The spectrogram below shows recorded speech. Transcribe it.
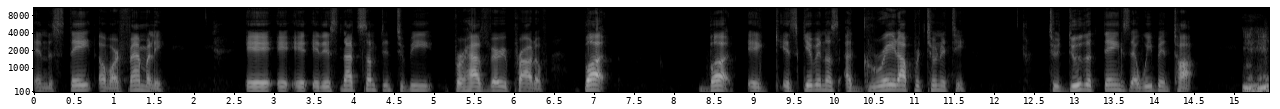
in the state of our family, it, it, it is not something to be perhaps very proud of. But but it, it's given us a great opportunity to do the things that we've been taught Mm-hmm.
